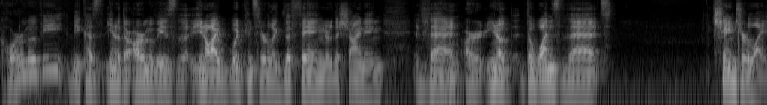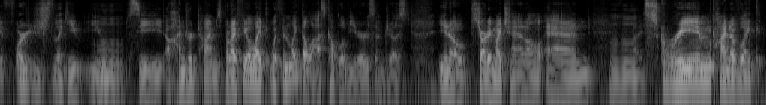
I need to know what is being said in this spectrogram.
horror movie because you know there are movies that you know I would consider like The Thing or The Shining that Hmm. are you know the ones that change your life or just like you you Hmm. see a hundred times but i feel like within like the last couple of years of just you know starting my channel and Mm-hmm. scream kind of like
